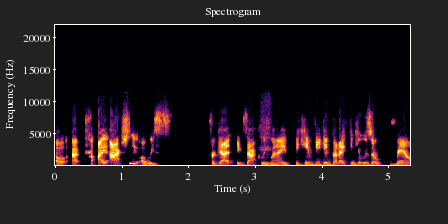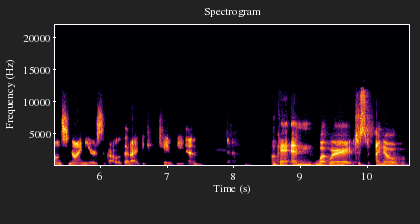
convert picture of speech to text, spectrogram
oh, I, I actually always forget exactly when I became vegan, but I think it was around nine years ago that I became vegan. Okay. And what were just, I know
